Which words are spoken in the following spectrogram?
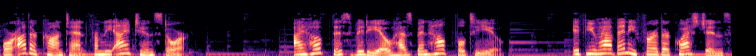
or other content from the iTunes Store. I hope this video has been helpful to you. If you have any further questions,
